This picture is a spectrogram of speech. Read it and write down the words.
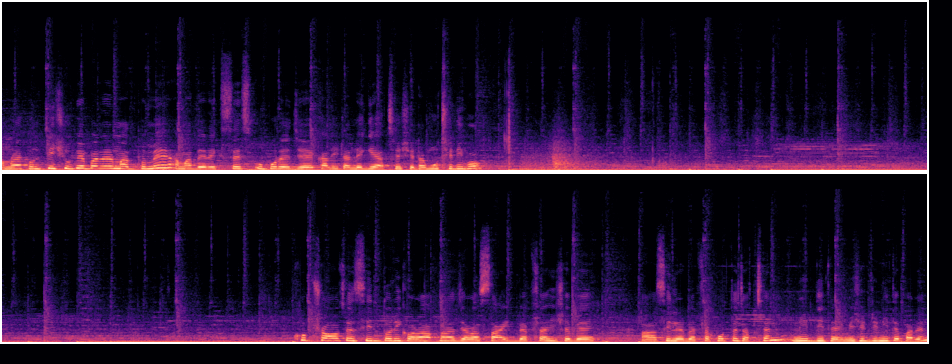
আমরা এখন টিস্যু পেপারের মাধ্যমে আমাদের এক্সেস উপরে যে কালিটা লেগে আছে, সেটা মুছে দিব। খুব সহজে সিল তৈরি করা, আপনারা যারা সাইড ব্যবসা হিসেবে সিলের ব্যবসা করতে চাচ্ছেন নির্দ্বিধায় মেশিনটি নিতে পারেন।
